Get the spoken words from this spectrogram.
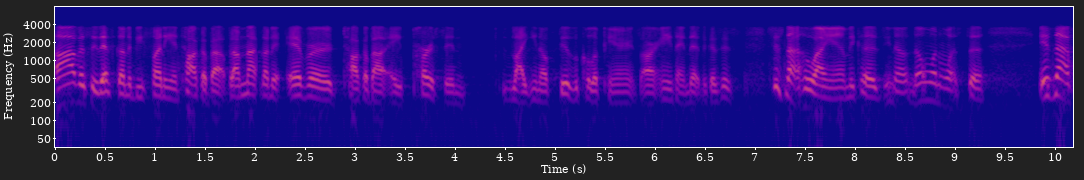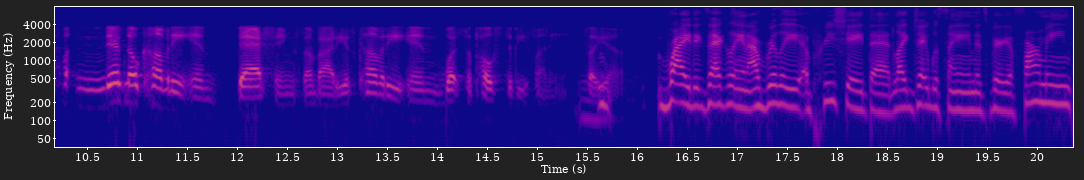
obviously that's going to be funny and talk about. But I'm not going to ever talk about a person like you know physical appearance or anything like that because it's it's just not who I am because you know no one wants to it's not there's no comedy in bashing somebody. It's comedy in what's supposed to be funny. So mm-hmm. yeah Right, exactly. And I really appreciate that. Like Jay was saying, it's very affirming.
